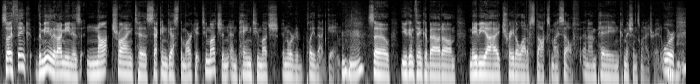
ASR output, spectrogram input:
So I think the meaning that I mean is not trying to second guess the market too much and, and paying too much in order to play that game. Mm-hmm. So you can think about um, maybe I trade a lot of stocks myself and I'm paying commissions when I trade, or mm-hmm.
